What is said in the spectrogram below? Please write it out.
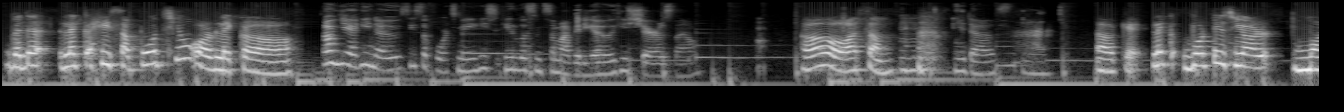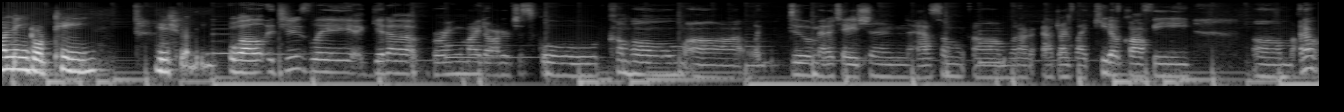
whether like he supports you or like uh... oh yeah he knows. He supports me. He's, he listens to my video. He shares them. Oh awesome. Mm-hmm. he does. Yeah. okay. Like what is your morning routine usually? Well, it's usually get up, bring my daughter to school, come home, uh, like do a meditation, have some um, what I, I drink like keto coffee. Um, I don't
